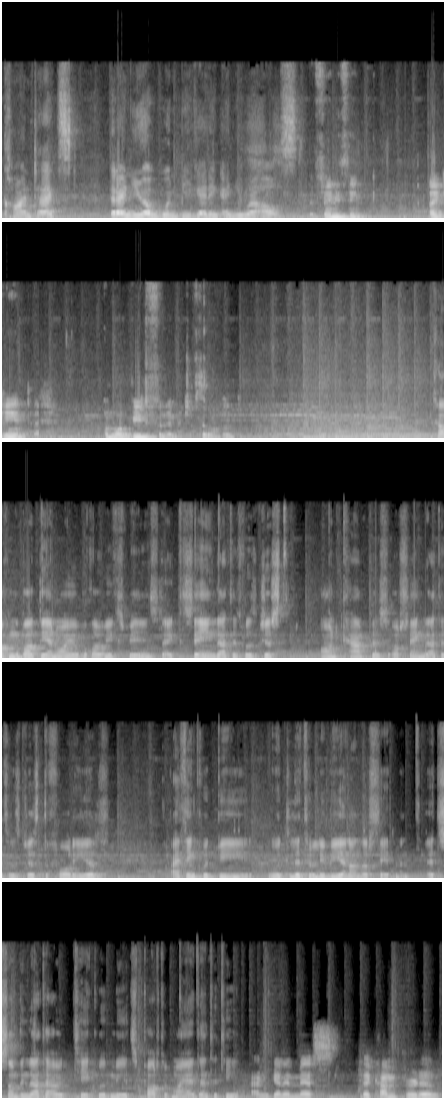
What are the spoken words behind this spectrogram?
context that I knew I wouldn't be getting anywhere else. If anything, I gained a more beautiful image of the world. Talking about the NYU Abu Dhabi experience, like saying that it was just on campus or saying that it was just the four years, I think would be would literally be an understatement. It's something that I would take with me. It's part of my identity. I'm gonna miss the comfort of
